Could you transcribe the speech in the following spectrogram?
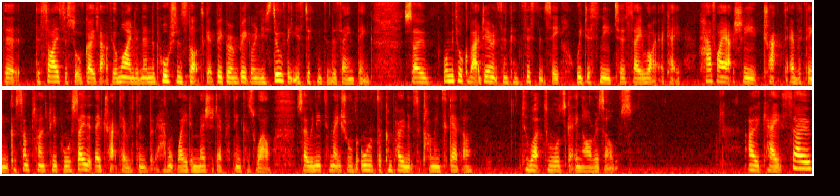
the the size just sort of goes out of your mind and then the portions start to get bigger and bigger and you still think you're sticking to the same thing. So when we talk about adherence and consistency, we just need to say, right, okay, have I actually tracked everything? Because sometimes people will say that they've tracked everything, but they haven't weighed and measured everything as well. So we need to make sure that all of the components are coming together to work towards getting our results. Okay, so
